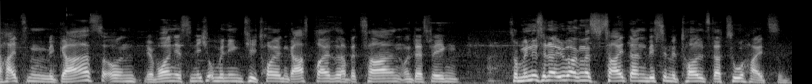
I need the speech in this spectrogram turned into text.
Wir heizen mit Gas und wir wollen jetzt nicht unbedingt die teuren Gaspreise bezahlen und deswegen zumindest in der Übergangszeit dann ein bisschen mit Holz dazu heizen.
